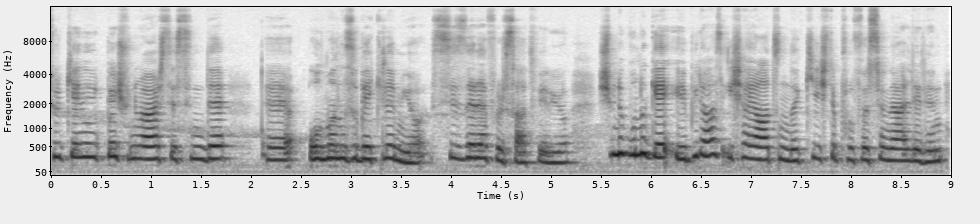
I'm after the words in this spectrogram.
Türkiye'nin ilk 5 üniversitesinde e, olmanızı beklemiyor. Sizlere fırsat veriyor. Şimdi bunu e, biraz iş hayatındaki işte profesyonellerin,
